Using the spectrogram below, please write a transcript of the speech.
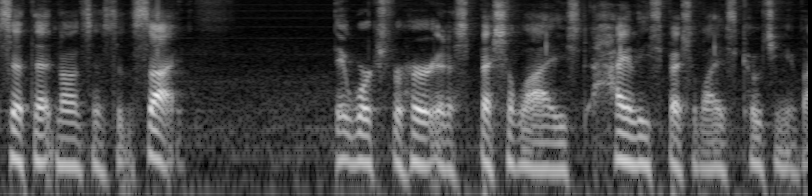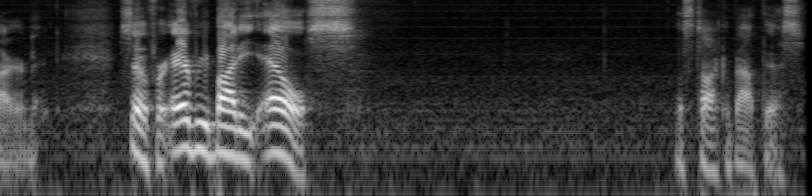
set that nonsense to the side. It works for her in a specialized, highly specialized coaching environment. So, for everybody else, let's talk about this.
